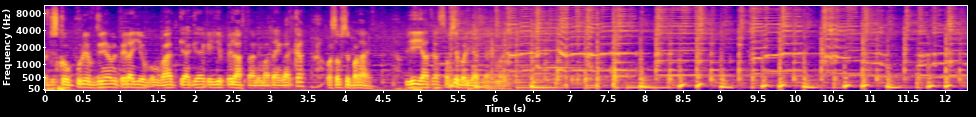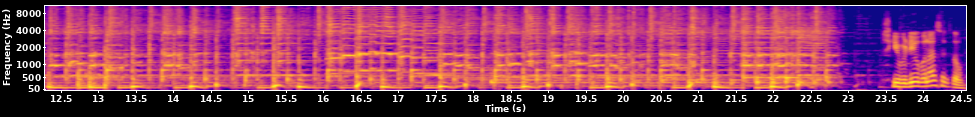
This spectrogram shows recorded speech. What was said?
और जिसको पूरे दुनिया में पहला ये वायद किया गया है कि ये पहला स्थान है माता हिंगलाज का और सबसे बड़ा है। ये यात्रा सबसे बड़ी यात्रा है हमारी। इसकी वीडियो बना सकता हूँ?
